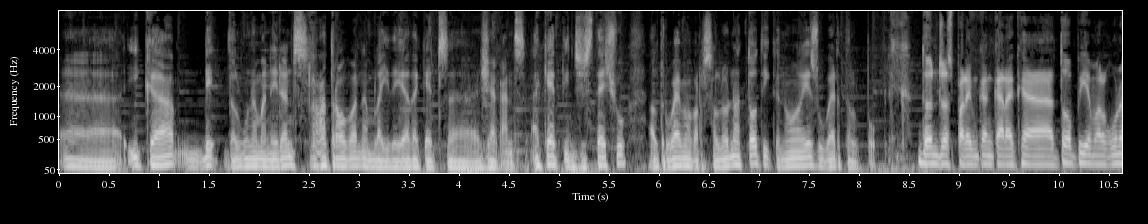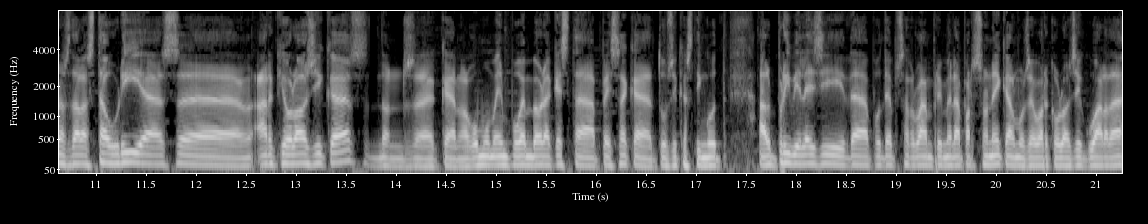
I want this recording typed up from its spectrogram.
eh, i que, bé, d'alguna manera ens retroben amb la idea d'aquests eh, gegants. Aquest, insisteixo, el trobem a Barcelona, tot i que no és obert al públic. Doncs esperem que encara que topi amb algunes de les teories eh, arqueològiques, doncs eh, que en algun moment puguem veure aquesta peça que tu sí que has tingut el privilegi de poder observar en primera persona i que el Museu Arqueològic guarda,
